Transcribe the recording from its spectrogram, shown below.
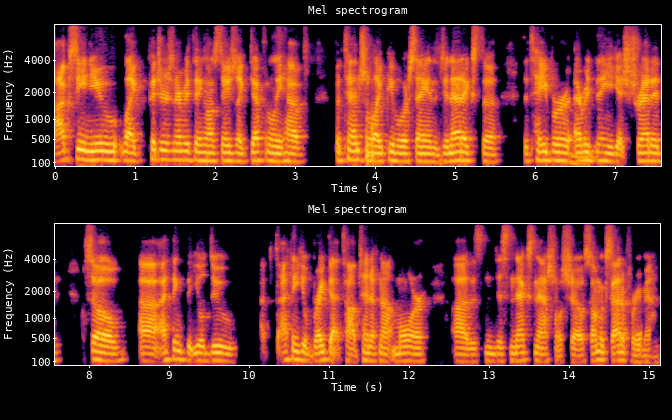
I've seen you like pictures and everything on stage like definitely have potential like people are saying the genetics the the taper everything you get shredded so uh, I think that you'll do I think you'll break that top 10 if not more uh, this this next national show so I'm excited for you man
